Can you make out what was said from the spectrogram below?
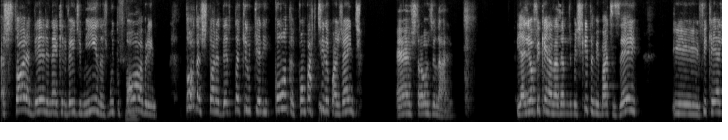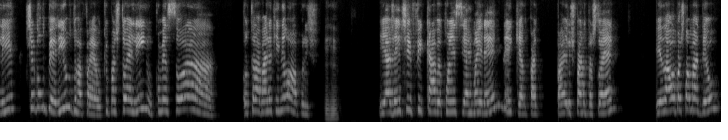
a história dele, né, que ele veio de Minas, muito Sim. pobre, toda a história dele, tudo aquilo que ele conta, compartilha com a gente, é extraordinário. E ali eu fiquei na Nazaré de Mesquita, me batizei e fiquei ali. Chegou um período, Rafael, que o pastor Elinho começou a... o trabalho aqui em Nilópolis. Uhum. E a gente ficava, eu conheci a irmã Irene, né, que era o pai, pai- os pais do pastor Hélio, e lá o pastor Amadeu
